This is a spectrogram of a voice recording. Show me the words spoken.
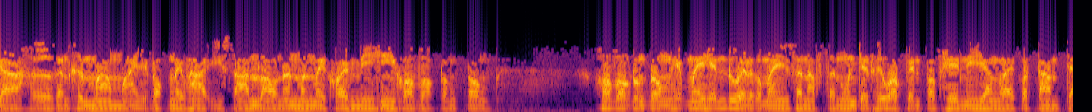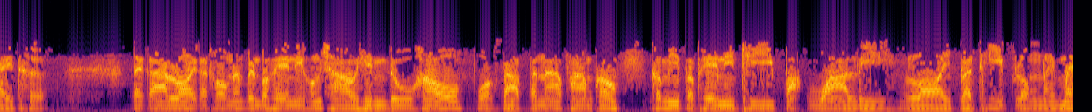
จะเฮอกันขึ้นมาใหม่ดอกในภาคอีสานเรานั้นมันไม่ค่อยมีขาบอกตรงๆ เขาบอกตรงๆเห็นไม่เห็นด้วยแล้วก็ไม่สนับสนุนจะถือว่าเป็นประเพณีอย่างไรก็ตามใจเถอะ แต่การลอยกระทงนั้นเป็นประเพณีของชาวฮินดูเขาพวกศาสนาพราหมณ์เขาเขามีประเพณีทีปะวาลี ลอยประทีปลงในแม่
